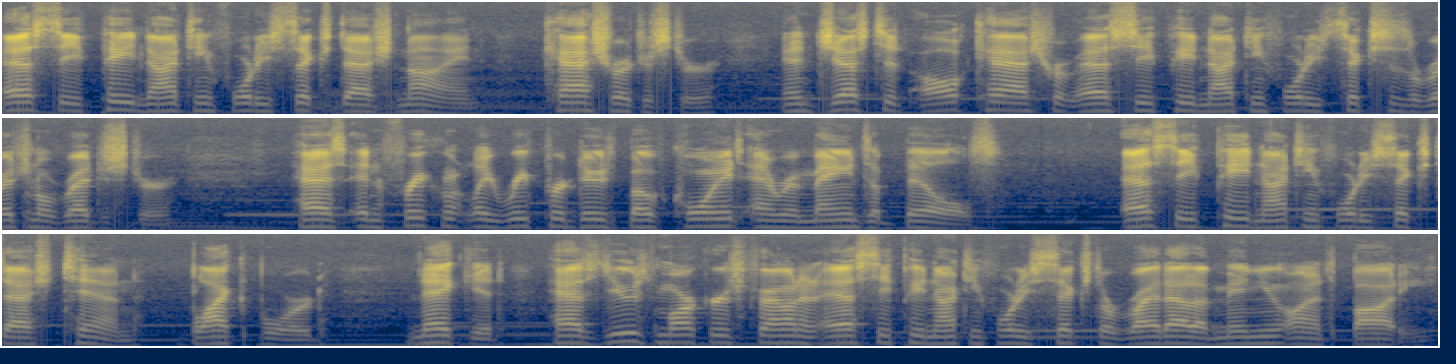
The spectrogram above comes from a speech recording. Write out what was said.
SCP-1946-9 Cash Register Ingested all cash from SCP-1946's original register. Has infrequently reproduced both coins and remains of bills. SCP-1946-10 Blackboard Naked, has used markers found in SCP-1946 to write out a menu on its body.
